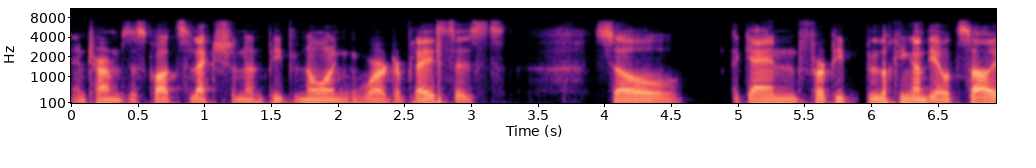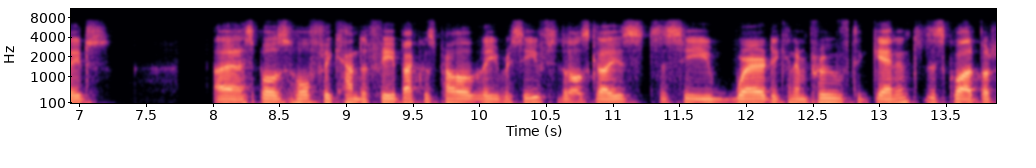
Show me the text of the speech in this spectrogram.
in terms of squad selection and people knowing where their place is. So again, for people looking on the outside, I suppose hopefully candid feedback was probably received to those guys to see where they can improve to get into the squad. But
